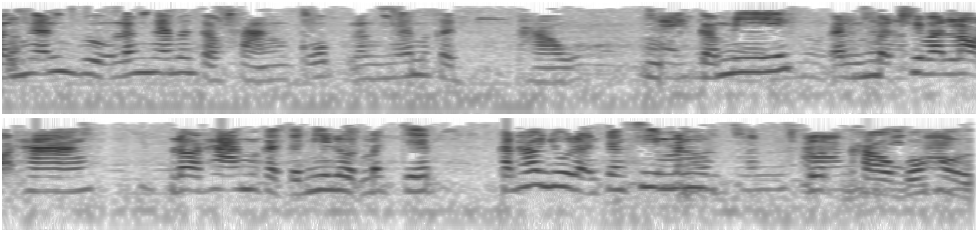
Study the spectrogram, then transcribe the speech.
บางเฮือนอยู่แล้วเฮือนมันก็ฝังกบแล้วเฮือนมันก็เผา ก็มีกันแบบที่ว่าเลาะทางเลาะทางมันก็จะมีรถมาเจ็บคันเฮาอยู่หลังจังซี่มันรถเข้าบ่เหิง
